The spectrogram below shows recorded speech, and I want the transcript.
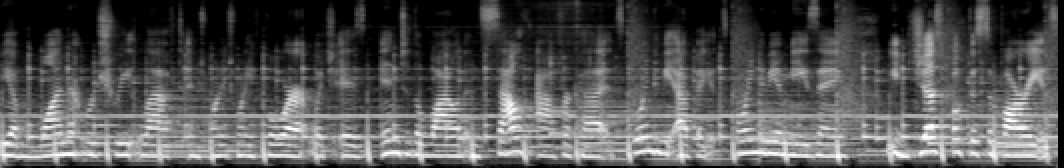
we have one retreat left in 2024, which is into the wild in South Africa. It's going to be epic. It's going to be amazing. We just booked the safari. It's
